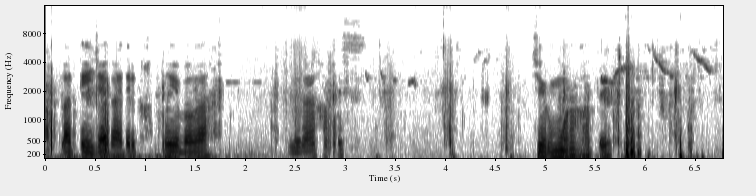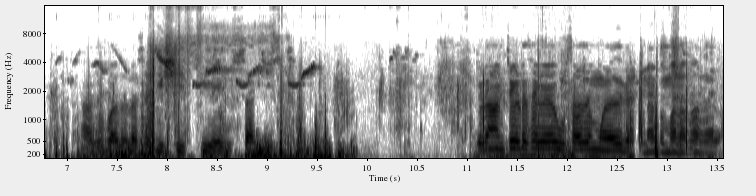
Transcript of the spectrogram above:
आपला तेजा काहीतरी खातोय बघा। काय खातोय चिरमुरा खातोय आजूबाजूला सगळी शेती आहे ऊसाची तर आमच्याकडे सगळ्या उसाचं मळच भेटणार तुम्हाला बघायला.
